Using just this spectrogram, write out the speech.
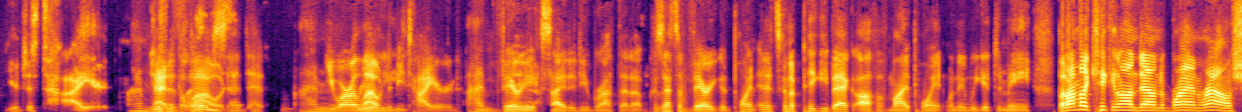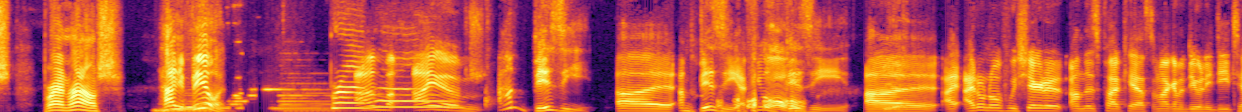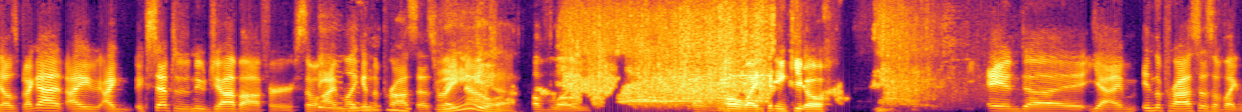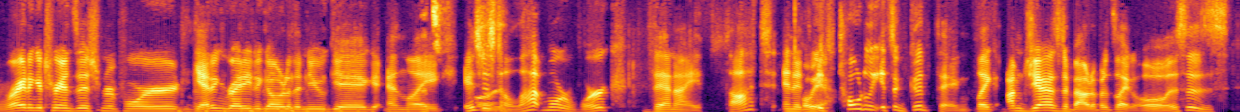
you're just tired. I'm That really is glad you allowed. Said that. I'm You are allowed to be tired. I'm very Yeah. excited you brought that up because that's a very good point, and it's going to piggyback off of my point when we get to me. But I'm going to kick it on down to Brian Roush. Brian Roush, how you feeling? Brian, I'm I am I'm busy. Uh I'm busy. I feel Oh. busy. Uh I, I don't know if we shared it on this podcast. I'm not gonna do any details, but I got I I accepted a new job offer. So I'm like in the process right now of like oh I thank you. And uh yeah, I'm in the process of like writing a transition report, getting ready to go to the new gig, and like it's just a lot more work than I thought. And it, Oh, yeah. it's totally it's a good thing. Like I'm jazzed about it, but it's like, oh, this is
